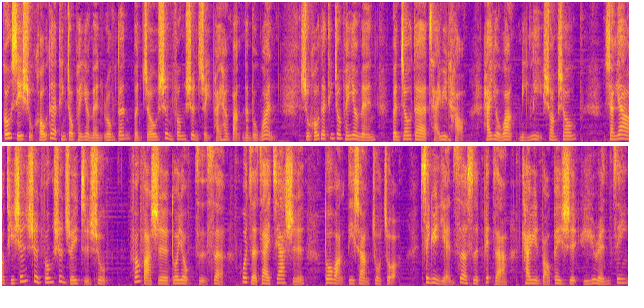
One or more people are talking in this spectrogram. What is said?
恭喜属猴的听众朋友们荣登本周顺风顺水排行榜 Number One。属猴的听众朋友们，本周的财运好，还有望名利双收。想要提升顺风顺水指数，方法是多用紫色，或者在家时多往地上坐坐。幸运颜色是 pizza，开运宝贝是愚人金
